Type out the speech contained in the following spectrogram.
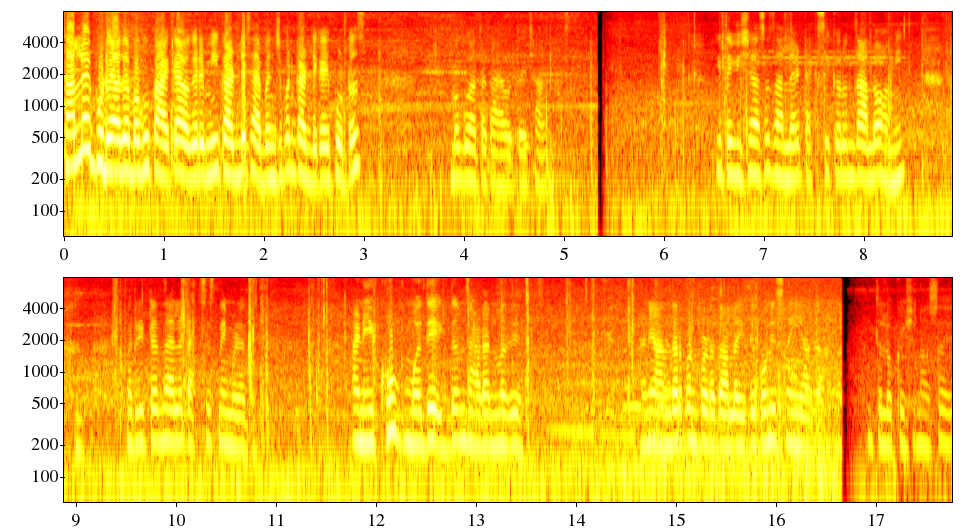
चाललोय पुढे आता बघू काय काय वगैरे मी काढले साहेबांचे पण काढले काही फोटोज बघू आता काय होतंय छान. इथे विषय असं झाला आहे टॅक्सी करून तर आलो आम्ही. पण रिटर्न जायला टॅक्सीच नाही मिळत. आणि खूप मध्ये एकदम झाडांमध्ये. आणि अंधार पण पडत आला इथे कोणीच नाही आता. इथं लोकेशन असं आहे.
